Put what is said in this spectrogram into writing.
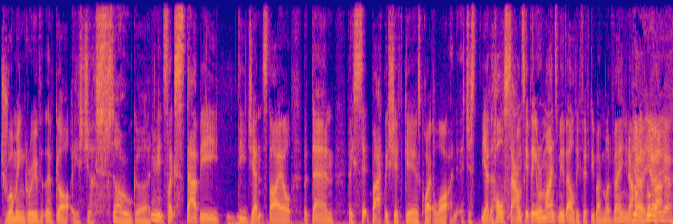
drumming groove that they've got is just so good. Mm. It's like stabby, djent style, but then they sit back, they shift gears quite a lot, and it just yeah, the whole soundscape thing. It reminds me of LD50 by Mudvayne. You know how Yeah, they've got yeah,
